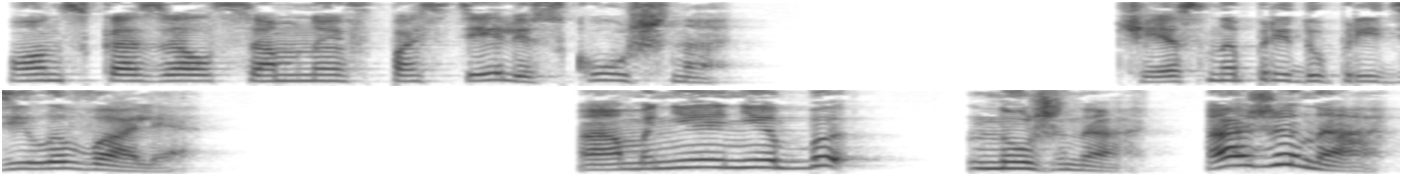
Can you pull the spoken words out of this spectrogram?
Он сказал, со мной в постели скучно. Честно предупредила Валя. А мне не б... нужна, а жена.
